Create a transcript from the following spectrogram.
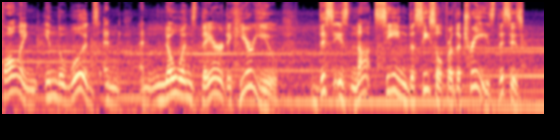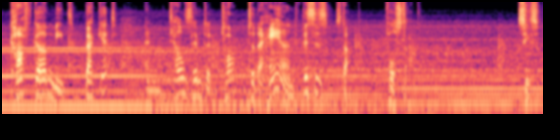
falling in the woods and, and no one's there to hear you. This is not seeing the Cecil for the trees. This is Kafka meets Beckett and tells him to talk to the hand. This is. Stop. Full stop. Cecil.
